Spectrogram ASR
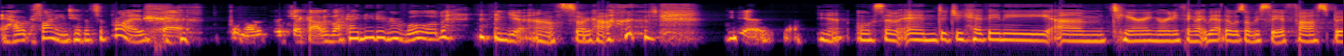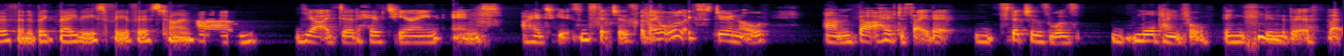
how exciting to have a surprise. But when I was sick, I was like, I need a reward. yeah, oh, so hard. Yeah, yeah, yeah. awesome. And did you have any um, tearing or anything like that? There was obviously a fast birth and a big baby for your first time. Um, yeah, I did have tearing, and I had to get some stitches, but they were all external. Um, but I have to say that stitches was more painful than, than the birth. Like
